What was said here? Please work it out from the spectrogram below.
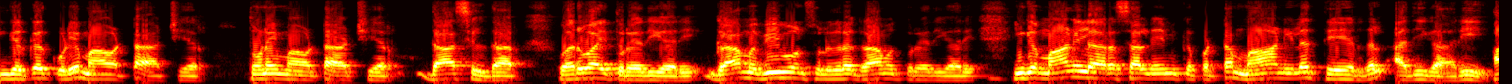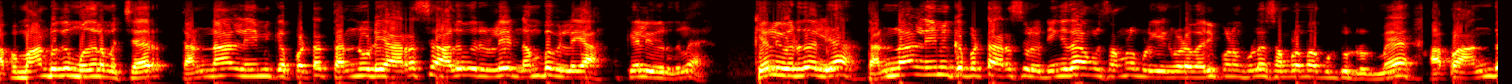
இங்க இருக்கக்கூடிய மாவட்ட ஆட்சியர். துணை மாவட்ட ஆட்சியர் தாசில்தார் வருவாய்த்துறை அதிகாரி கிராம விவோன்னு சொல்லுகிற கிராமத்துறை அதிகாரி இங்க மாநில அரசால் நியமிக்கப்பட்ட மாநில தேர்தல் அதிகாரி. அப்ப மாண்புக்கு முதலமைச்சர் தன்னால் நியமிக்கப்பட்ட தன்னுடைய அரசு அலுவலர்களே நம்பவில்லையா? கேள்வி வருதுல கேள்வி வருதா இல்லையா? தன்னால் நியமிக்கப்பட்ட அரசு நீங்க தான் உங்களுக்கு சம்பளம் கொடுக்க எங்களோட வரி பணம் ஃபுல்லா சம்பளமா கொடுத்துட்டு இருக்குமே. அப்ப அந்த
